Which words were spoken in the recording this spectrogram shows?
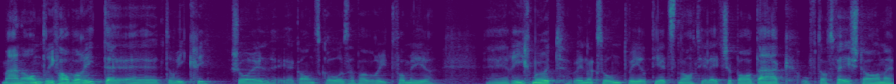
Wir haben andere Favoriten. Äh, der Vicky Joel, ein ganz großer Favorit von mir. äh, Reichmuth, wenn er gesund wird, jetzt noch die letzten paar Tage auf das Fest an.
